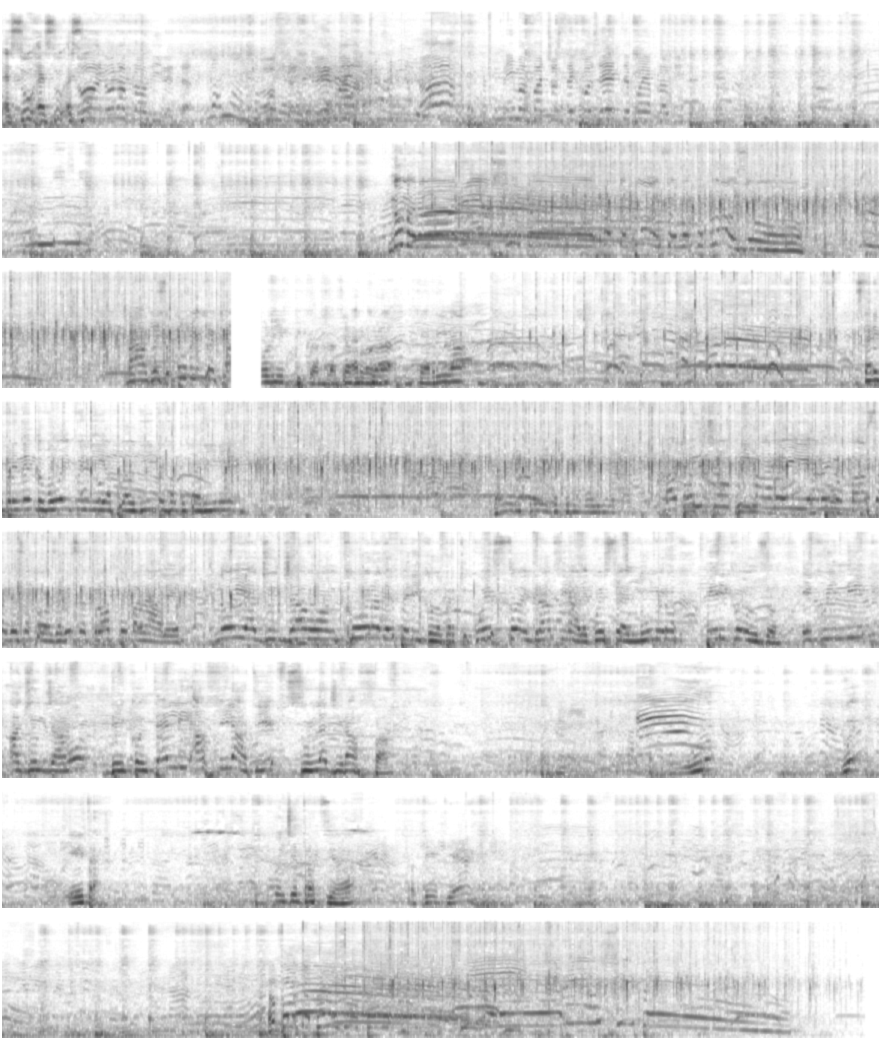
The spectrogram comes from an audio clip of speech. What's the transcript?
È su, è su, è su. No, non applaudire te. No, no, capito. Ok, fermala. No, prima faccio ste cosette, poi applaudite. Numero riuscito! Forte applauso, forte applauso! Ma questo pubblico è ca- Olimpica, la fiaccola. Eccola che arriva. Sta riprendendo voi, quindi applaudite, fate carini. Ma come dicevo prima, a noi, a noi non basta questa cosa, questo è troppo banale. Noi aggiungiamo ancora del pericolo, perché questo è il gran finale, questo è il numero pericoloso. E quindi aggiungiamo dei coltelli affilati sulla giraffa. Uno, due e tre. Concentrazione. Attenti, eh. Forte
